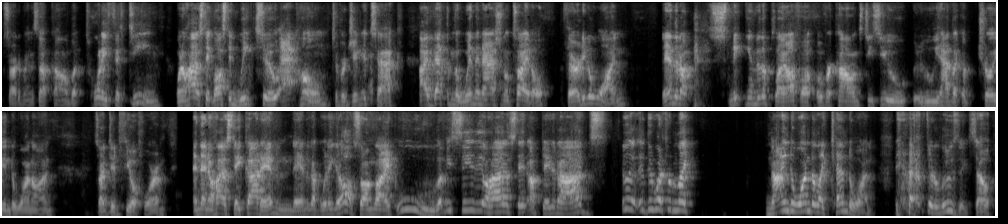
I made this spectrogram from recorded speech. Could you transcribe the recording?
sorry to bring this up, Collin, but 2015, when Ohio State lost in week two at home to Virginia Tech, I bet them to win the national title 30 to 1. They ended up sneaking into the playoff over Collin's TCU, who we had like a trillion to one on. So I did feel for him. And then Ohio State got in and they ended up winning it all. So I'm like, ooh, let me see the Ohio State updated odds. They went from like nine to one to like 10 to one after losing. So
